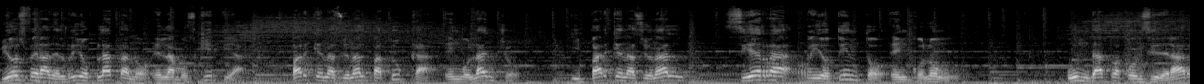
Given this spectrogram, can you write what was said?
Biosfera del Río Plátano en La Mosquitia, Parque Nacional Patuca en Olancho y Parque Nacional Sierra Río Tinto en Colón. Un dato a considerar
